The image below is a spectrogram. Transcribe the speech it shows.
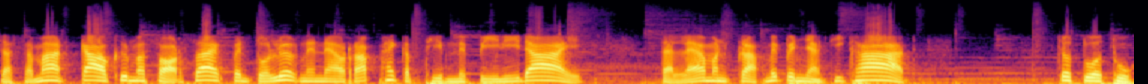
จะสามารถก้าวขึ้นมาสอดแทรกเป็นตัวเลือกในแนวรับให้กับทีมในปีนี้ได้ แต่แล้วมันกลับไม่เป็นอย่างที่คาดเจ้าตัวถูก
